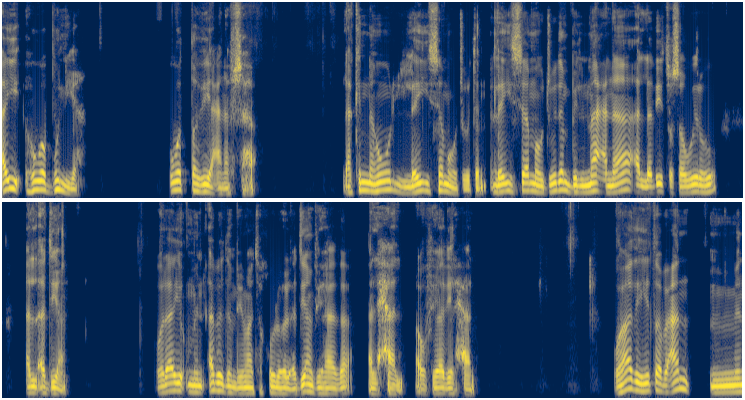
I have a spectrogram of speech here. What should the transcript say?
أي هو بنية. هو الطبيعة نفسها. لكنه ليس موجودا ليس موجودا بالمعنى الذي تصوره الأديان. ولا يؤمن ابدا بما تقوله الأديان في هذا الحال أو في هذه الحال. وهذه طبعا من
